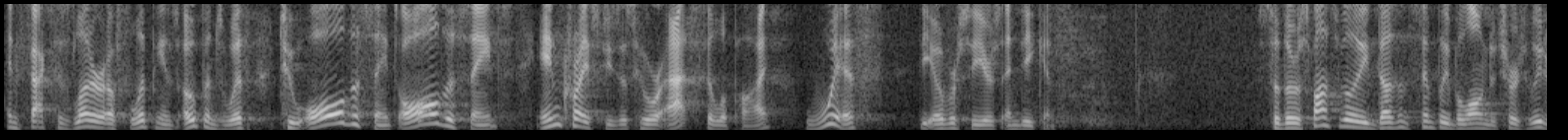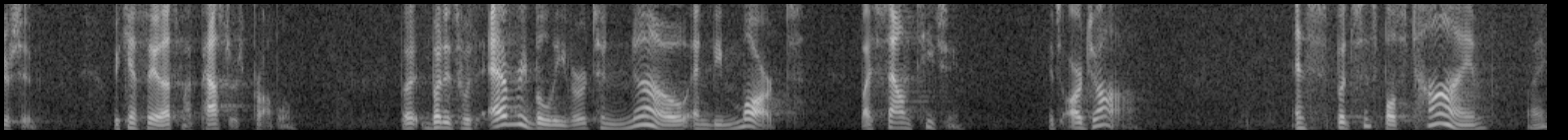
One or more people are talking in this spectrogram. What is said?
In fact, his letter of Philippians opens with To all the saints, all the saints in Christ Jesus who are at Philippi with the overseers and deacons. So the responsibility doesn't simply belong to church leadership. We can't say that's my pastor's problem. But, but it's with every believer to know and be marked by sound teaching. It's our job. And, but since Paul's time, right,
